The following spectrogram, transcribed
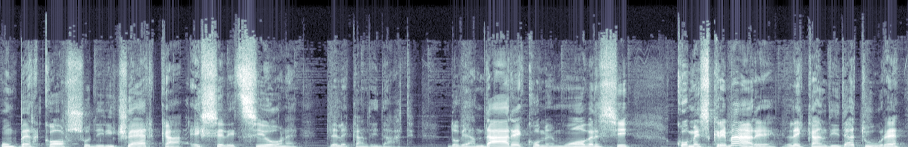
un percorso di ricerca e selezione delle candidate, dove andare, come muoversi, come scremare le candidature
